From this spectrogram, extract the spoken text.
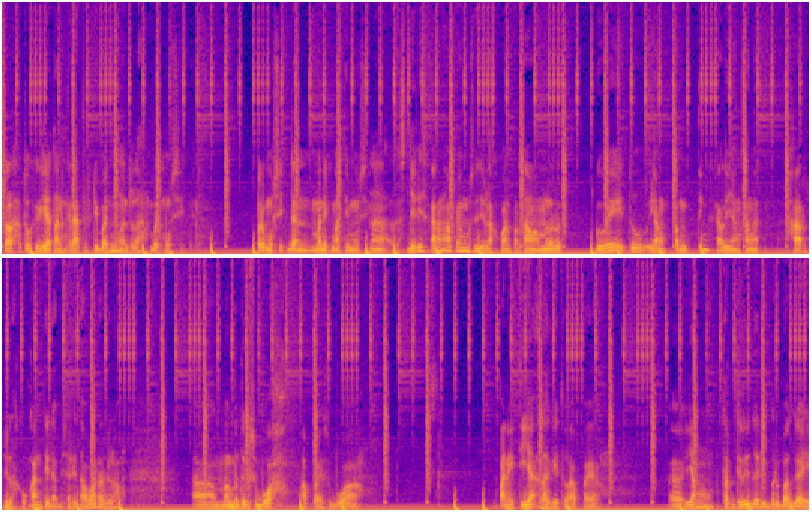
salah satu kegiatan kreatif di Bandung adalah bermusik. Bermusik dan menikmati musik. Nah jadi sekarang apa yang mesti dilakukan? Pertama menurut gue itu yang penting sekali yang sangat harus dilakukan tidak bisa ditawar adalah uh, membentuk sebuah apa ya sebuah panitia lah gitu apa ya uh, yang terdiri dari berbagai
